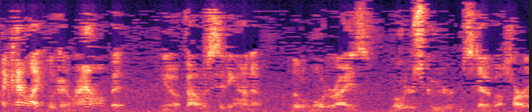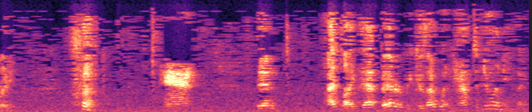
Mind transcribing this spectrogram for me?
I kind of like looking around, but you know, if I was sitting on a little motorized motor scooter instead of a Harley, eh, then I'd like that better because I wouldn't have to do anything.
